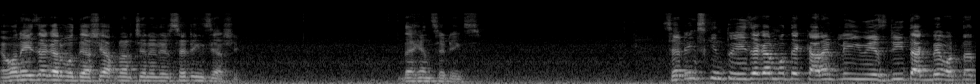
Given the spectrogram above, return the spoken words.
এখন এই জায়গার মধ্যে আসি আপনার চ্যানেলের সেটিংসে আসি দেখেন সেটিংস সেটিংস কিন্তু এই জায়গার মধ্যে কারেন্টলি ইউএসডি থাকবে অর্থাৎ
